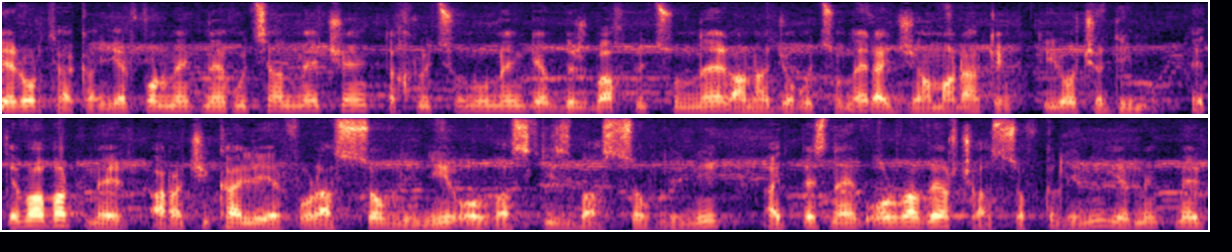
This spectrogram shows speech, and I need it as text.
երրորդական, երբ որ մենք նեղության մեջ ենք, տխրություն ունենք եւ դժբախտություններ, անհաջողություններ, այդ ժամանակ ենք Տիրոջը դիմում։ Հետևաբար մեր առաջի քայլը երբ որ Աստծով լինի, օրվա սկիզբը Աստծով լինի, այդպես նաեւ օրվա վերջը Աստծով կլինի եւ մենք մեր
